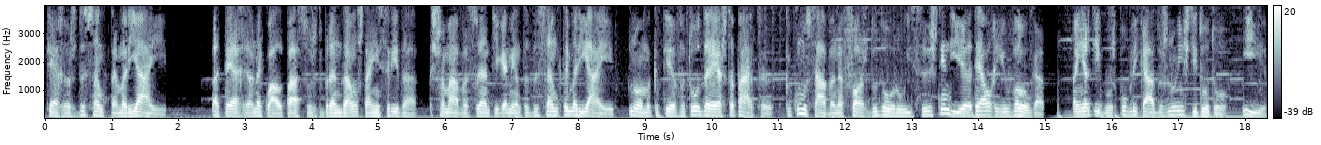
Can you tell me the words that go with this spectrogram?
Terras de Santa Mariai. A terra na qual Passos de Brandão está inserida, chamava-se antigamente de Sancta Mariae, nome que teve toda esta parte, que começava na Foz do Douro e se estendia até ao rio Volga. Em artigos publicados no Instituto, e,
